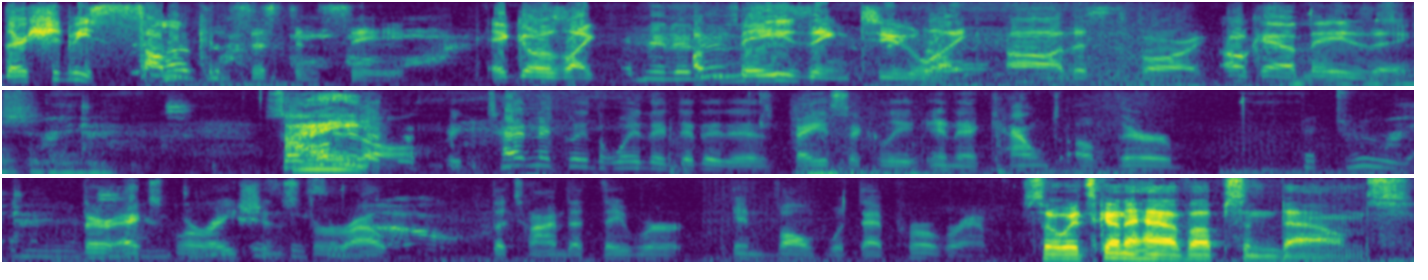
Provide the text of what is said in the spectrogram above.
there should be some consistency. It goes like I mean, it is. amazing to like oh this is boring. Okay, amazing. So I- look at this technically, the way they did it is basically an account of their The true enemy their explorations is this throughout the time that they were involved with that program. so it's gonna have ups and downs.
